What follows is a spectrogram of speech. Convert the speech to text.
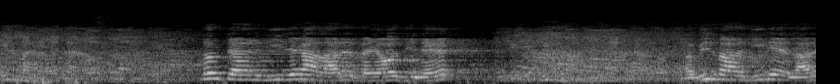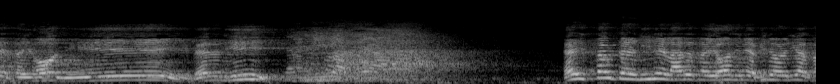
ဒီမှာနဲ့လာတော့ကံစင်ဗျာသုတ်တန်ဒီတွေကလာတဲ့တယောစီနဲ့ဒီမှာနဲ့လာတော့အဘိဓမ္မာဒီနဲ့လာတဲ့တယောစီဘယ်လိုနည်းကံကြီးပါဗျာအဲဒီသုတ်တန်ဒီနဲ့လာတဲ့တယောစီနဲ့အဘိဓမ္မာဒီကတ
